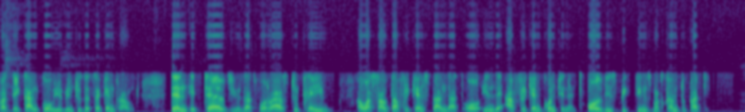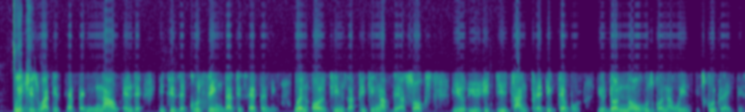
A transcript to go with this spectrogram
but they can't go even to the second round. Then it tells you that for us to claim our South African standard or in the African continent, all these big teams must come to party, which is what is happening now. And uh, it is a good thing that is happening when all teams are picking up their socks. You, you, it, it's unpredictable. You don't know who's going to win. It's good like this.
